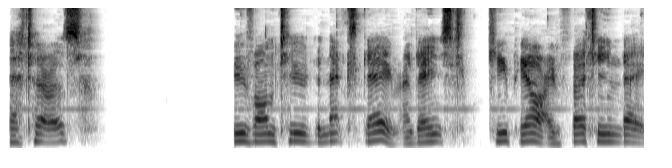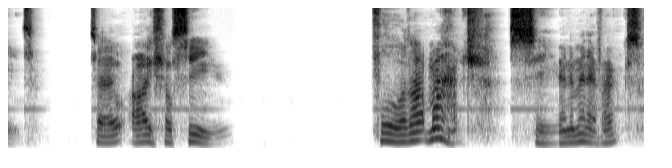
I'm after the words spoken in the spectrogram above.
let us move on to the next game against QPR in 13 days. So I shall see you for that match. See you in a minute, folks.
